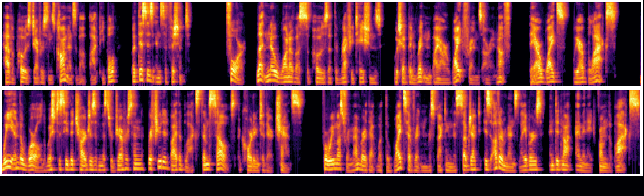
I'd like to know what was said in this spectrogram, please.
have opposed Jefferson's comments about black people, but this is insufficient. 4. Let no one of us suppose that the refutations which have been written by our white friends are enough. They are whites, we are blacks. We and the world wish to see the charges of Mr. Jefferson refuted by the blacks themselves according to their chance. For we must remember that what the whites have written respecting this subject is other men's labors and did not emanate from the blacks.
